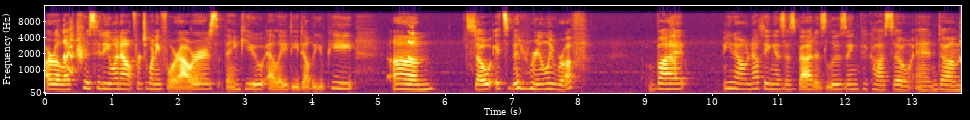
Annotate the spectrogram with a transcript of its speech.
Our electricity went out for 24 hours. Thank you, LADWP. Um, so it's been really rough. But, you know, nothing is as bad as losing Picasso and... Um,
